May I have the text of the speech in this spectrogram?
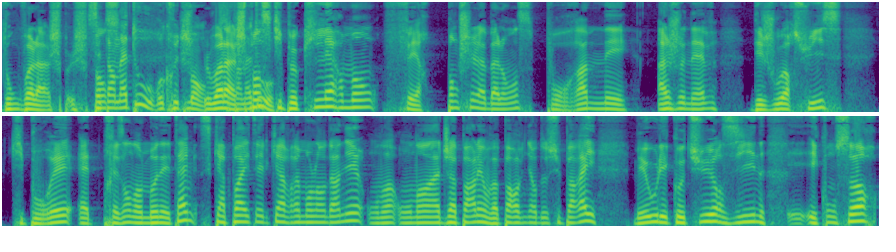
donc voilà, je, je C'est pense, un atout, recrutement. je- voilà, je pense qu'il peut clairement faire pencher la balance pour ramener à Genève des joueurs suisses qui pourraient être présents dans le Money Time, ce qui n'a pas été le cas vraiment l'an dernier. On, en a déjà parlé, on va pas revenir dessus pareil, mais où les Coutures, Zine et, et consorts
